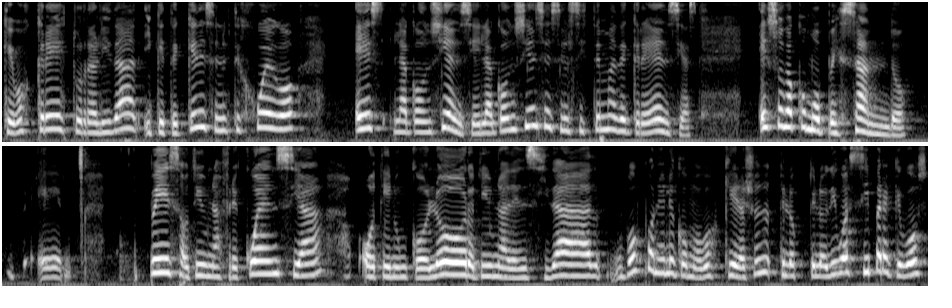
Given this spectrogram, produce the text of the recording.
que vos crees tu realidad y que te quedes en este juego es la conciencia y la conciencia es el sistema de creencias. Eso va como pesando. Eh, pesa o tiene una frecuencia, o tiene un color, o tiene una densidad. Vos ponele como vos quieras. Yo te lo, te lo digo así para que vos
